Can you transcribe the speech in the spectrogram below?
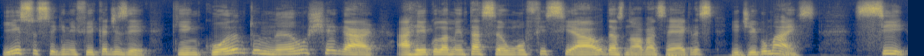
Isso significa dizer que enquanto não chegar a regulamentação oficial das novas regras, e digo mais, se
